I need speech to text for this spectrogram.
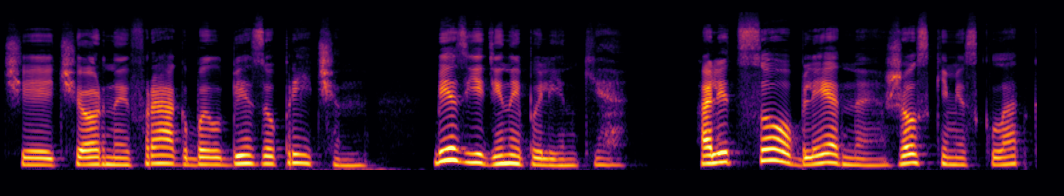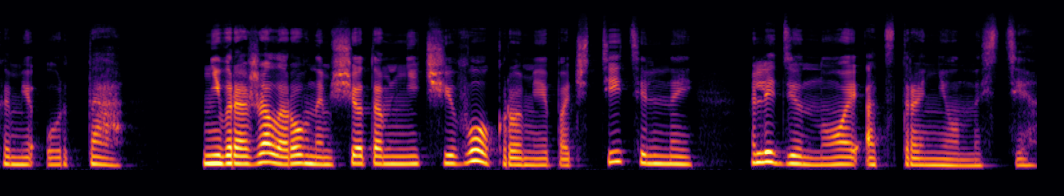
чей черный фраг был безупречен, без единой пылинки, а лицо бледное, жесткими складками у рта, не выражало ровным счетом ничего, кроме почтительной, ледяной отстраненности.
